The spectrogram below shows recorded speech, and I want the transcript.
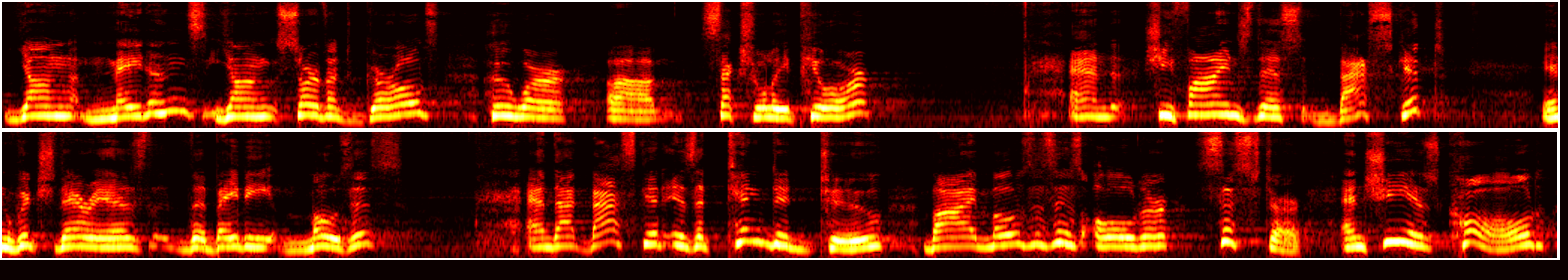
young maidens, young servant girls who were uh, sexually pure. And she finds this basket in which there is the baby Moses. And that basket is attended to by Moses' older sister, and she is called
